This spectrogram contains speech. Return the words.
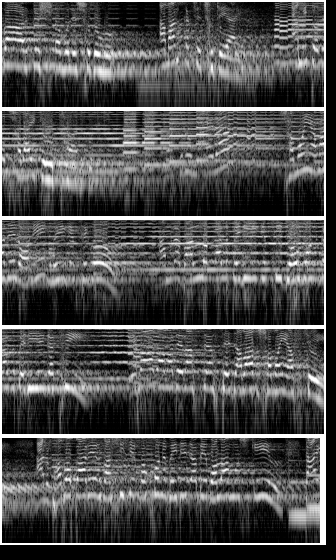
একবার কৃষ্ণ বলে শুধু আমার কাছে ছুটে আয়। আমি তোদের সবাইকে উদ্ধার করি। সময় আমাদের অনেক হয়ে গেছে গো। আমরা বাল্যকাল পেরিয়ে গেছি, যৌবনকাল পেরিয়ে গেছি। এবার আমাদের আস্তে আস্তে যাবার সময় আসছে। আর ভবপারের বাসি যে কখন বেজে যাবে বলা মুশকিল। তাই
